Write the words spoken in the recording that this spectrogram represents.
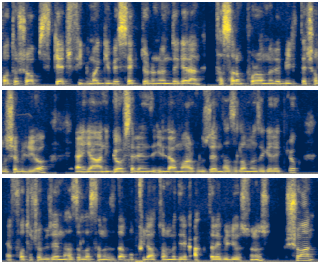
Photoshop, Sketch, Figma gibi sektörün önde gelen tasarım programlarıyla birlikte çalışabiliyor. Yani, yani görsellerinizi illa Marvel üzerinde hazırlamanıza gerek yok. Yani Photoshop üzerinde hazırlasanız da bu platforma direkt aktarabiliyorsunuz. Şu an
